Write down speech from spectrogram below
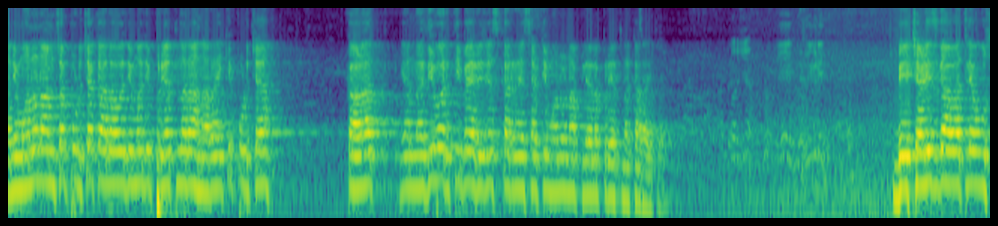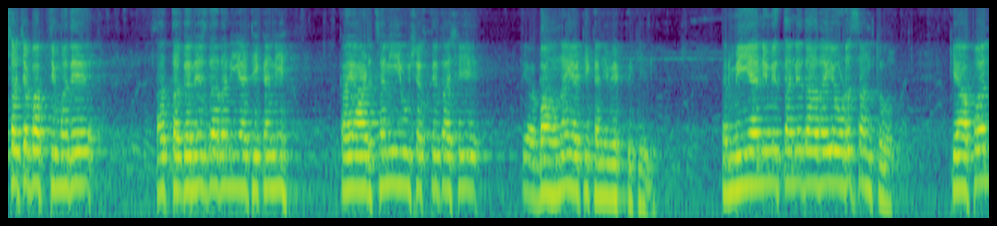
आणि म्हणून आमचा पुढच्या कालावधीमध्ये प्रयत्न राहणार आहे की पुढच्या काळात या नदीवरती बॅरेजेस करण्यासाठी म्हणून आपल्याला प्रयत्न करायचा. बेचाळीस गावातल्या ऊसाच्या बाबतीमध्ये आता गणेशदादांनी या ठिकाणी काही अडचणी येऊ शकतात अशी भावना या ठिकाणी व्यक्त केली. तर मी या निमित्ताने दादा एवढंच सांगतो की आपण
